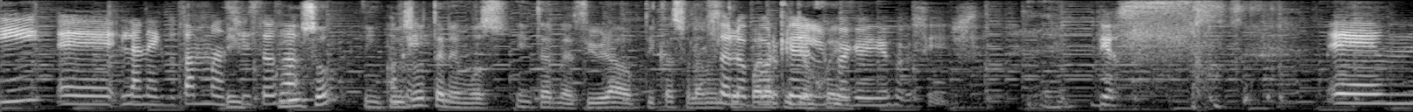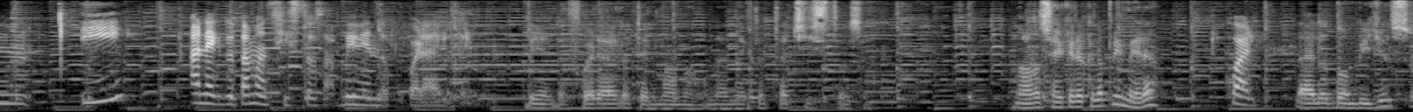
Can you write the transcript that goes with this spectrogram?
Y eh, la anécdota más chistosa. Incluso, incluso tenemos internet fibra óptica solamente Solo para porque que yo él juegue. videojuegos. Sí, sé. Dios. Em, y anécdota más chistosa viviendo fuera del hotel. Viendo fuera del hotel, mamá, una anécdota chistosa. No, no sé, creo que la primera, ¿Cuál? la de los bombillos.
